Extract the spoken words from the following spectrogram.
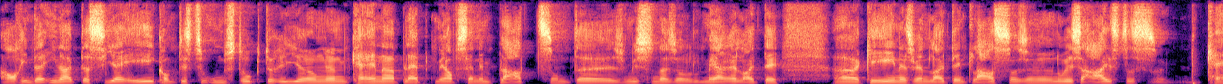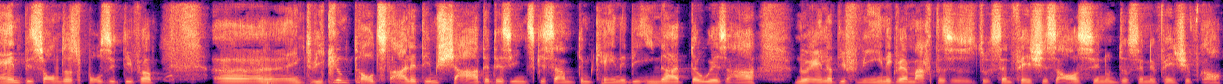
Auch in der, innerhalb der CIA kommt es zu Umstrukturierungen. Keiner bleibt mehr auf seinem Platz und äh, es müssen also mehrere Leute äh, gehen. Es werden Leute entlassen. Also in den USA ist das kein besonders positiver äh, Entwicklung. Trotz alledem schadet es insgesamt dem Kennedy innerhalb der USA nur relativ wenig. Wer macht das also durch sein fesches Aussehen und durch seine fesche Frau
